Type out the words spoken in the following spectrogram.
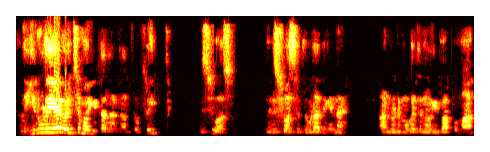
அந்த இருளையே வெளிச்சமாக்கிட்டாதான் என்ன அர்த்தம்? ஃபெய்த் விசுவாசம். இந்த விசுவாசத்தை விடாதீங்க. என்ன? ஆண்டோடைய முகத்தை நோக்கி பார்ப்போமா?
